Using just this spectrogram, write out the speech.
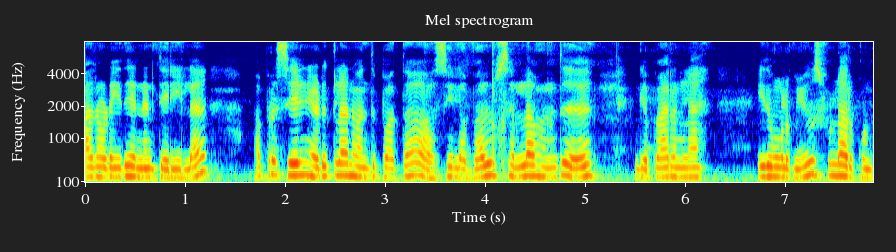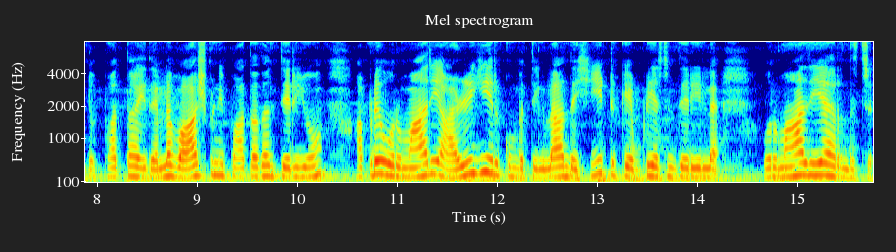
அதனோட இது என்னன்னு தெரியல. அப்புறம் சரின்னு எடுக்கலான்னு வந்து பார்த்தா சில பல்ப்ஸ் எல்லாம் வந்து இங்கே பாருங்களேன் இது உங்களுக்கு யூஸ்ஃபுல்லாக இருக்கும்ட்டு பார்த்தா இதெல்லாம் வாஷ் பண்ணி பார்த்தா தான் தெரியும். அப்படியே ஒரு மாதிரி அழுகி இருக்கும் பார்த்தீங்களா? அந்த ஹீட்டுக்கு எப்படி ஆச்சுன்னு தெரியல. ஒரு மாதிரியாக இருந்துச்சு.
